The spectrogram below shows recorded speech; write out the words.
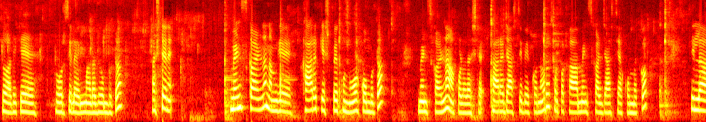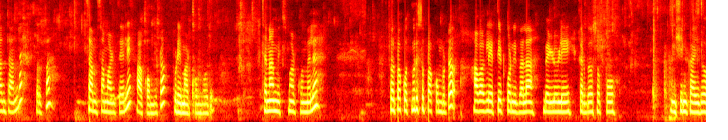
ಸೊ ಅದಕ್ಕೆ ತೋರಿಸಿಲ್ಲ ಹೆಂಗೆ ಮಾಡೋದು ಅಂದ್ಬಿಟ್ಟು. ಅಷ್ಟೇ ಮೆಣಸು ಕಾಳನ್ನ ನಮಗೆ ಖಾರಕ್ಕೆ ಎಷ್ಟು ಬೇಕು ನೋಡ್ಕೊಂಬಿಟ್ಟು ಮೆಣಸು ಹಾಕ್ಕೊಳ್ಳೋದಷ್ಟೇ ಖಾರ ಜಾಸ್ತಿ ಬೇಕು ಅನ್ನೋರು ಸ್ವಲ್ಪ ಕಾ ಮೆಣಸುಗಳು ಜಾಸ್ತಿ ಹಾಕ್ಕೊಬೇಕು. ಇಲ್ಲ ಅಂತ ಅಂದರೆ ಸ್ವಲ್ಪ ಸಮಸ ಸಮ ಅಳತೆಯಲ್ಲಿ ಹಾಕ್ಕೊಂಬಿಟ್ಟು ಪುಡಿ ಮಾಡ್ಕೊಬೋದು. ಚೆನ್ನಾಗಿ ಮಿಕ್ಸ್ ಮಾಡ್ಕೊಂಡ್ಮೇಲೆ ಸ್ವಲ್ಪ ಕೊತ್ತಂಬರಿ ಸೊಪ್ಪು ಹಾಕ್ಕೊಂಬಿಟ್ಟು ಆವಾಗಲೇ ಎತ್ತಿಟ್ಕೊಂಡಿದ್ವಲ್ಲ, ಬೆಳ್ಳುಳ್ಳಿ, ಕರಿಬೇವು ಸೊಪ್ಪು, ಮೆಣಸಿನ್ಕಾಯಿದು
